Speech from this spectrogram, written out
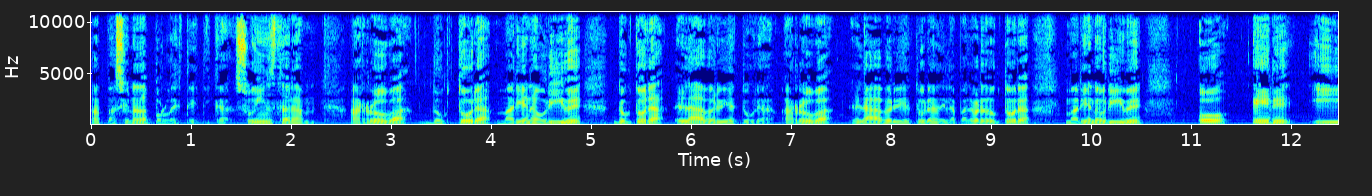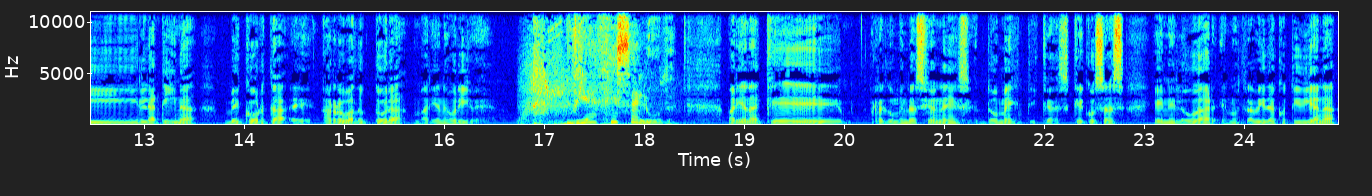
apasionada por la estética. Su Instagram, arroba doctora Mariana Oribe, doctora la abreviatura, arroba la abreviatura de la palabra doctora, Mariana Oribe, O R y latina, B corta E, arroba doctora Mariana Oribe. Viaje Salud. Mariana, ¿qué recomendaciones domésticas, qué cosas en el hogar, en nuestra vida cotidiana,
